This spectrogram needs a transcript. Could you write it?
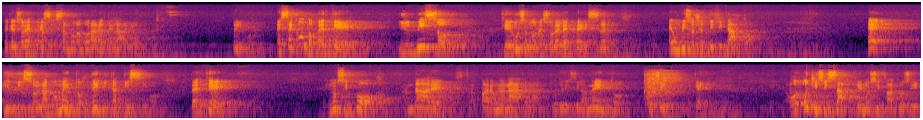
perché le sorelle PES sanno lavorare al telaio, primo. E secondo perché il bisso che usano le sorelle PES è un bisso certificato. E il bisso è un argomento delicatissimo, perché non si può andare pare una nacra, tu di rifilamento, così. Perché oggi si sa che non si fa così.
